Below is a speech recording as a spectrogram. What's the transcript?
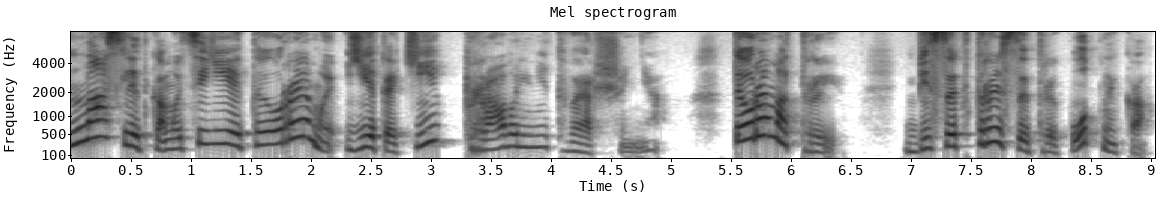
Наслідками цієї теореми є такі правильні твердження. Теорема 3. Бісектриси трикутника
